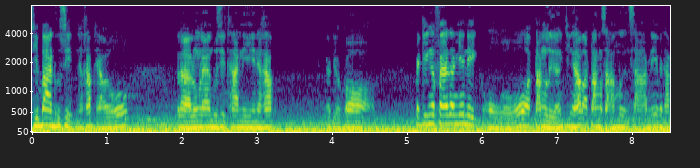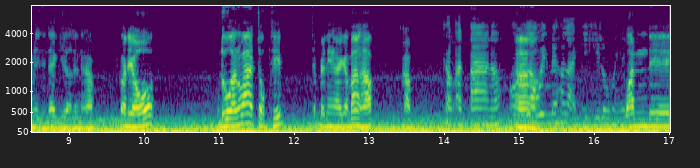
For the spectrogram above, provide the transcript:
ที่บ้านดุสิตนะครับ แถว โรงแรมดุสิตธานีนะครับ แล้วเดี๋ยวก็ไปกินกาแฟตอนเย็นอีกโอ้โหตังค์เหลือจริงๆครับเอาตังค์สามหมื่นสามนี่ไปทำอย่างอื่นได้เยอะเลยนะครับ ก็เดี๋ยวดูกันว่าจบทริปจะเป็นยังไงกันบ้างครับ กับ กับอัตราเนาะว่าอ่าเราวิ่งได้เท่าไหร่กี่กิโลเมตร one day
